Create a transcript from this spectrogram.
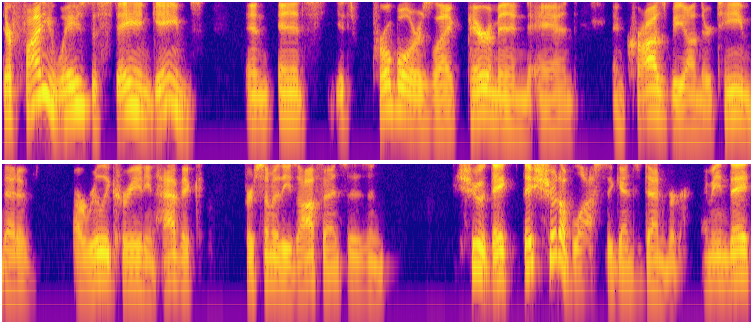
they're finding ways to stay in games. And and it's it's Pro Bowlers like Perryman and and Crosby on their team that have are really creating havoc for some of these offenses. And shoot, they they should have lost against Denver. I mean, they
